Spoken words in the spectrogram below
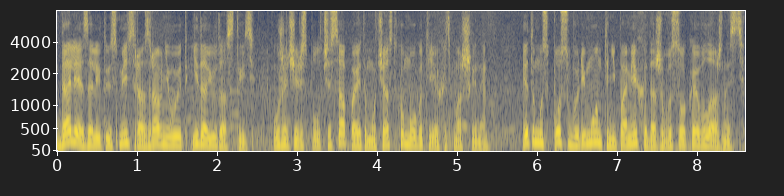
Далее залитую смесь разравнивают и дают остыть. Уже через полчаса по этому участку могут ехать машины. Этому способу ремонта не помеха даже высокая влажность.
